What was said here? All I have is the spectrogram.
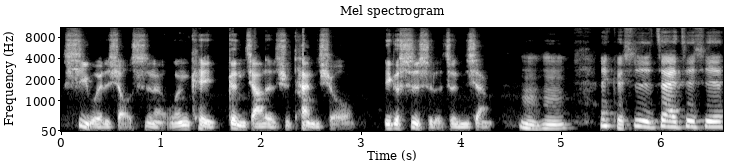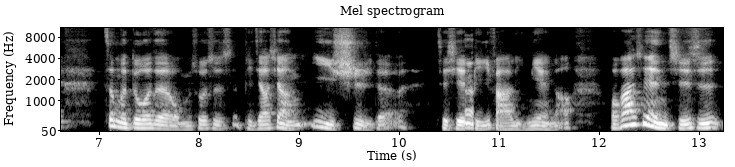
细微的小事呢，我们可以更加的去探求一个事实的真相。嗯哼，哎，可是，在这些这么多的我们说是比较像意识的这些笔法里面哦，嗯、我发现其实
